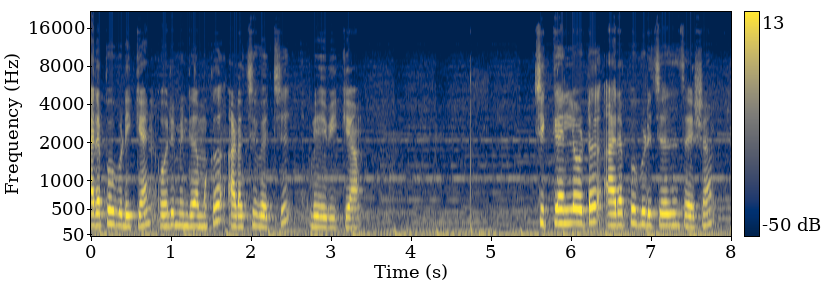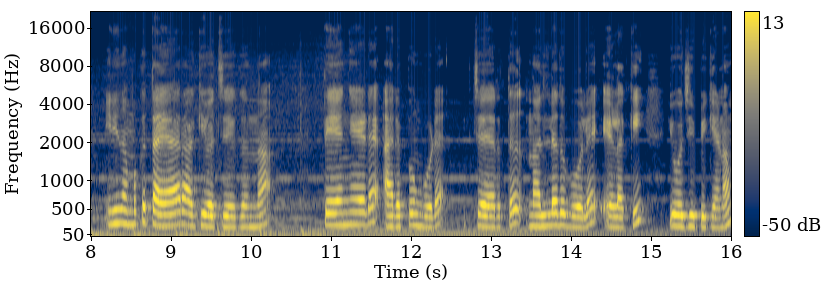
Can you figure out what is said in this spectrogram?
അരപ്പ് പിടിക്കാൻ ഒരു മിനിറ്റ് നമുക്ക് അടച്ചു വെച്ച് വേവിക്കാം. ചിക്കനിലോട്ട് അരപ്പ് പിടിച്ചതിന് ശേഷം ഇനി നമുക്ക് തയ്യാറാക്കി വച്ചേക്കുന്ന തേങ്ങയുടെ അരപ്പും കൂടെ ചേർത്ത് നല്ലതുപോലെ ഇളക്കി യോജിപ്പിക്കണം.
